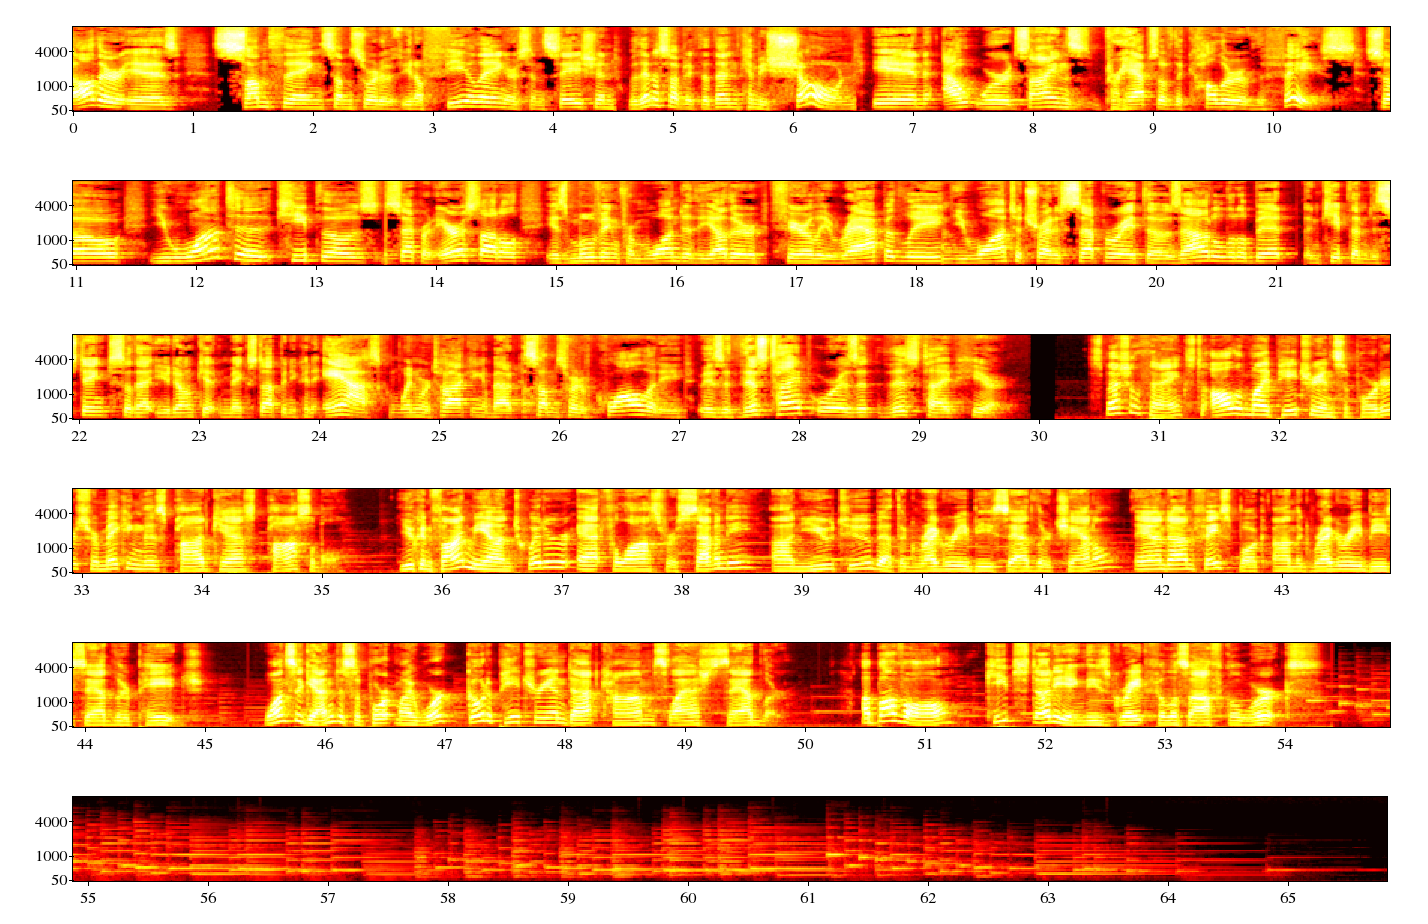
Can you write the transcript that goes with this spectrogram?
other is something, some sort of, you know, feeling or sensation within a subject that then can be shown in outward signs, perhaps of the color of the face. So you want to keep those separate. Aristotle is moving from one to the other fairly rapidly. You want to try to separate those out a little bit and keep them distinct so that you don't get mixed up. And you can ask when we're talking about some sort of quality, is it this type or is it this type here? Special thanks to all of my Patreon supporters for making this podcast possible. You can find me on Twitter at Philosopher70, on YouTube at the Gregory B. Sadler channel, and on Facebook on the Gregory B. Sadler page. Once again, to support my work, go to patreon.com slash sadler. Above all, keep studying these great philosophical works.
